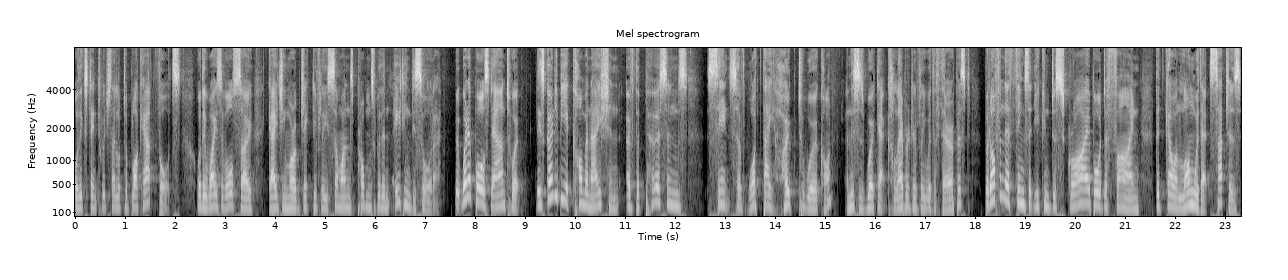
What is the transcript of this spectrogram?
or the extent to which they look to block out thoughts, or their ways of also gauging more objectively someone's problems with an eating disorder. But when it boils down to it, there's going to be a combination of the person's sense of what they hope to work on and this is worked out collaboratively with a therapist. But often there are things that you can describe or define that go along with that, such as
